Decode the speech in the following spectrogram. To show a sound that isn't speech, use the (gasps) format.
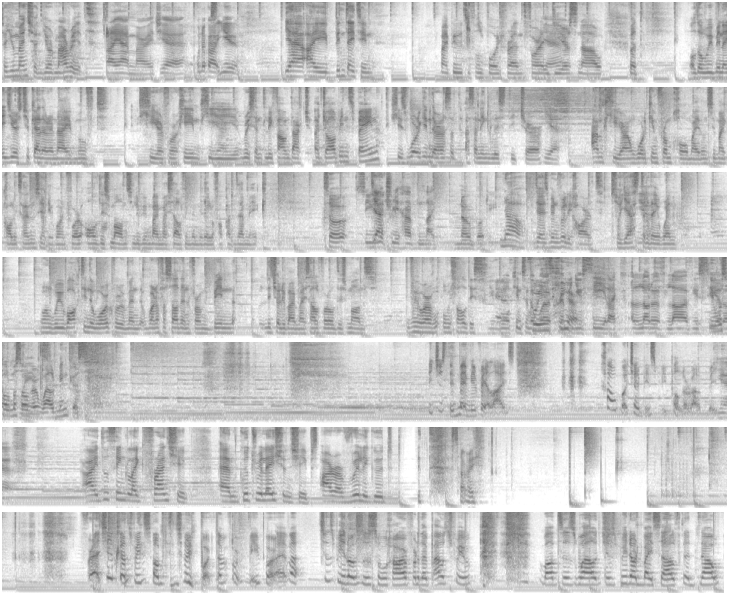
So you mentioned you're married. I am married, yeah. What about you? Yeah, I've been dating my beautiful boyfriend for eight Yeah. years now. But although we've been eight years together and I moved here for him, he recently found act- a job in Spain. He's working there as, a, as an English teacher. Yeah. I'm here, I'm working from home. I don't see my colleagues, I don't see anyone for all these months living by myself in the middle of a pandemic. So, So you yeah. literally have like nobody. No, yeah, it's been really hard. So yesterday when when we walked in the workroom and one of a sudden from being literally by myself for all these months, we were with all this. You walk into the Queens workroom here. and you see like a lot of love. You see It a was lot almost queens. overwhelming because it just it made me realize how much I miss people around me. Yeah. I do think like friendship and good relationships are a really good. It, (laughs) sorry. Friendship has been something so important for me forever. It's just been also so hard for the past few (laughs) months as well. Just been on myself and now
